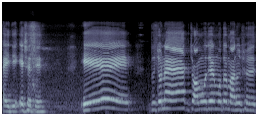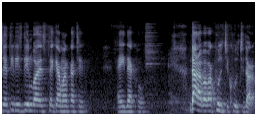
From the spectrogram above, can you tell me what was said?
এই যে এসেছে। এ, দুজনে এক জমজের মতো মানুষ হয়েছে তিরিশ দিন বয়স থেকে আমার কাছে। এই দেখো। দাঁড়া বাবা, খুলছি খুলছি, দাঁড়াও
